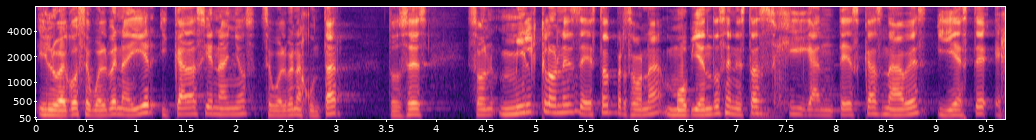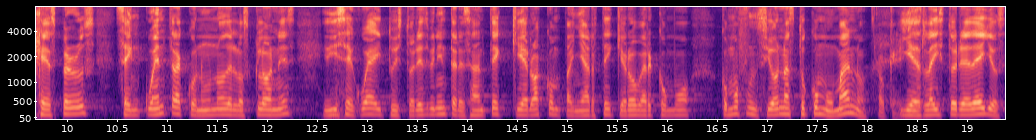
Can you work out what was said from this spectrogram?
y luego se vuelven a ir y cada 100 años se vuelven a juntar. Entonces, son mil clones de esta persona moviéndose en estas gigantescas naves y este Hesperus se encuentra con uno de los clones y dice, güey, tu historia es bien interesante, quiero acompañarte quiero ver cómo, cómo funcionas tú como humano. Y es la historia de ellos.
